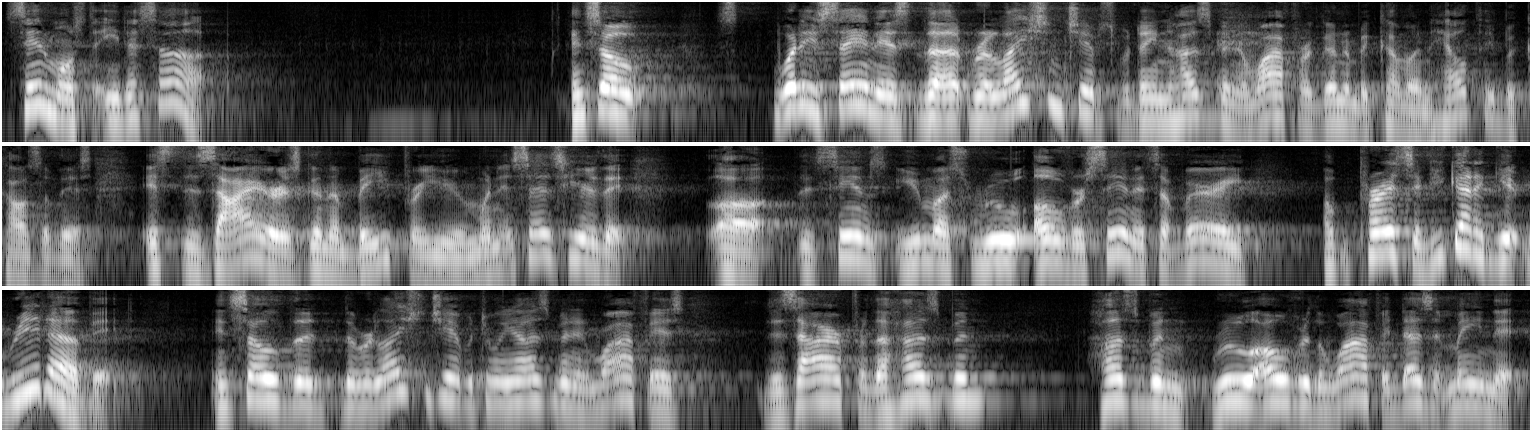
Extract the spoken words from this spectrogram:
Sin wants to eat us up. And so, what he's saying is the relationships between husband and wife are going to become unhealthy because of this. Its desire is going to be for you. And when it says here that uh, the sins, you must rule over sin, it's a very oppressive. You got to get rid of it. And so the, the relationship between husband and wife is desire for the husband, husband rule over the wife, it doesn't mean that,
